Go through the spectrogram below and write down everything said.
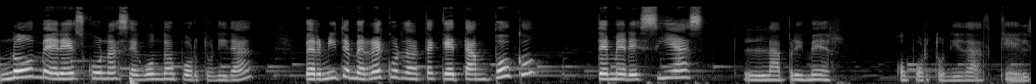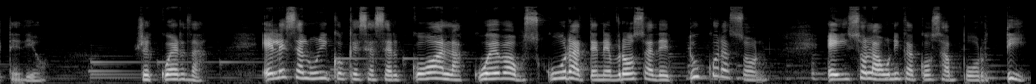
no merezco una segunda oportunidad, permíteme recordarte que tampoco te merecías la primera oportunidad que Él te dio. Recuerda, Él es el único que se acercó a la cueva oscura, tenebrosa de tu corazón e hizo la única cosa por ti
